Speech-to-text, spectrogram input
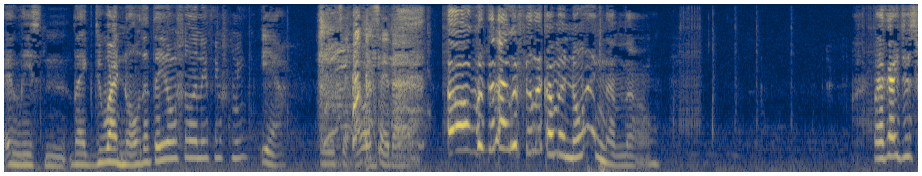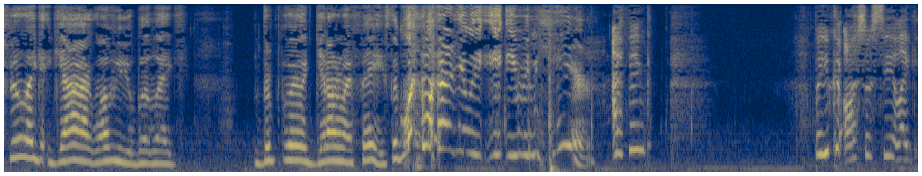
at least like do I know that they don't feel anything for me? Yeah. I would say I would say that. But then I would feel like I'm annoying them though. Like I just feel like yeah, I love you, but like they're, they're like get out of my face. Like why, why are you e- even here? I think But you could also see it like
